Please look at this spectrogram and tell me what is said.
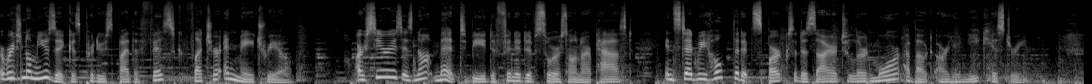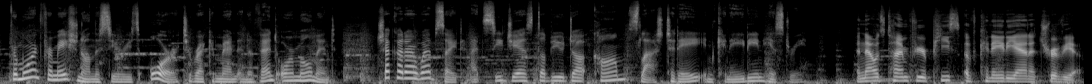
Original music is produced by the Fisk, Fletcher, and May Trio. Our series is not meant to be a definitive source on our past. Instead, we hope that it sparks a desire to learn more about our unique history. For more information on the series or to recommend an event or moment, check out our website at cjsw.com slash today in Canadian history. And now it's time for your piece of Canadiana trivia.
